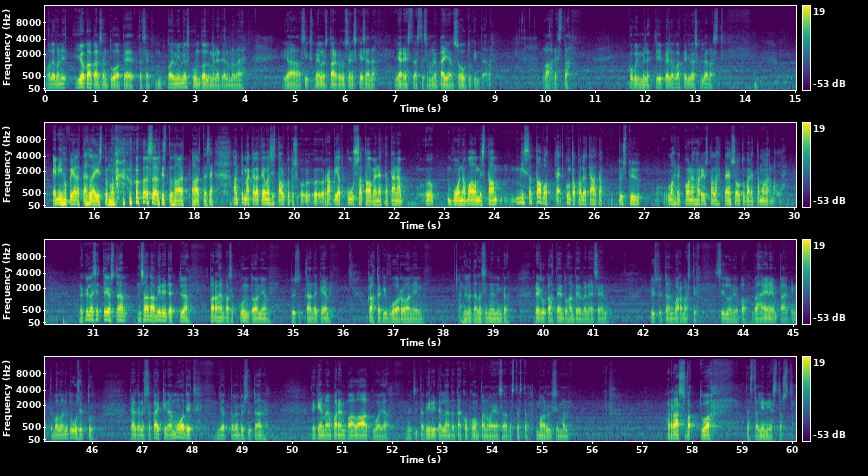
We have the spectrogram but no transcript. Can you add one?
olevan joka kansan tuote, että se toimii myös kuntoilumenetelmällä. Ja siksi meillä olisi tarkoitus ensi kesänä järjestää sitä semmoinen Päijän soutukin täällä Lahdesta kovimmille tyypeille vaikka Jyväskylän asti. En ihan vielä tällä istumalla osallistu haasteeseen. Antti Mäkelä, teillä on siis tarkoitus rapiat 600 venettä tänä vuonna valmistaa. Missä tavoitteet? Kuinka paljon täältä pystyy Lahden koneharjusta lähteen soutuvedettä maailmalle? No kyllä sitten, jos tämä saadaan viritettyä parhaimpansa kuntoon ja pystytään tekemään kahtakin vuoroa, niin kyllä täällä sinne niin reilu 2000 veneeseen pystytään varmasti silloin jopa vähän enempäänkin. Että me ollaan nyt uusittu käytännössä kaikki nämä muotit, jotta me pystytään tekemään parempaa laatua ja nyt sitä viritellään tätä kokoonpanoa ja saataisiin tästä mahdollisimman rasvattua tästä linjastosta.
